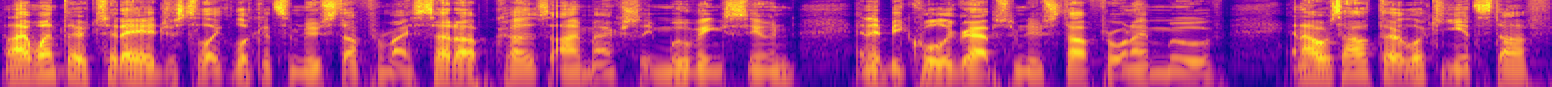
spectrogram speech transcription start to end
And I went there today just to like look at some new stuff for my setup cuz I'm actually moving soon and it'd be cool to grab some new stuff for when I move. And I was out there looking at stuff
